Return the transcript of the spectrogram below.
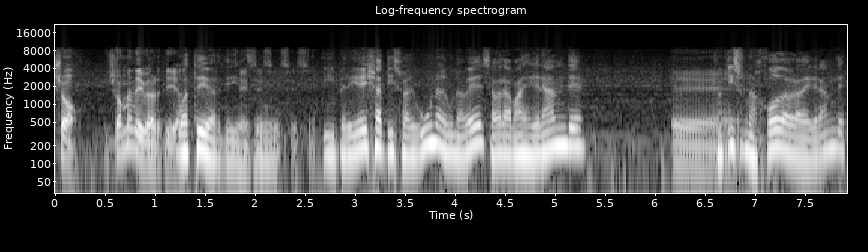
Yo, yo me divertía. Vos te divertías. Sí, sí, sí, sí. ¿Y pero ¿y ella te hizo alguna alguna vez? Ahora más de grande. Eh, ¿No te hizo una joda ahora de grande?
